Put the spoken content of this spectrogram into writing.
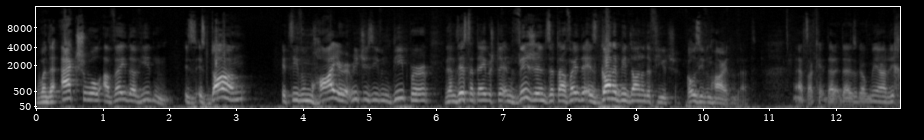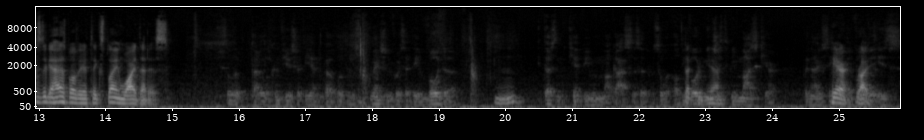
when the actual Aveda of Yidden is, is done, it's even higher, it reaches even deeper than this that Abishta envisions that Aveda is going to be done in the future. Goes even higher than that. That's okay. That, that is going to be a Riches over here to explain why that is. So got a little confused at the end about what was mentioned before, that the Avoda, mm-hmm. it doesn't, can't be Magas. So, so the Avoda means yeah. just to be Maskir. But now you're saying here, right. is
